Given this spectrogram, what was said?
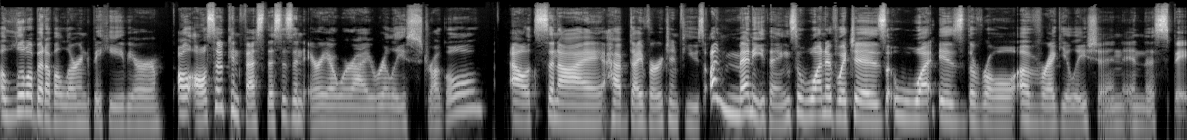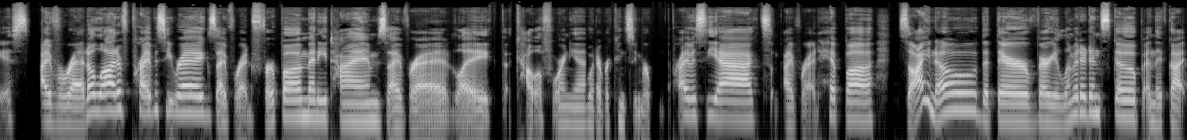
a little bit of a learned behavior. I'll also confess this is an area where I really struggle. Alex and I have divergent views on many things, one of which is what is the role of regulation in this space? I've read a lot of privacy regs. I've read FERPA many times. I've read like the California, whatever Consumer Privacy Act. I've read HIPAA. So I know that they're very limited in scope and they've got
